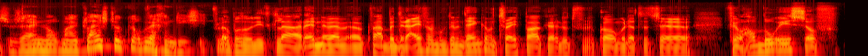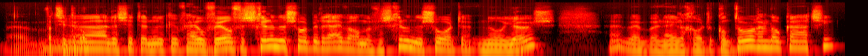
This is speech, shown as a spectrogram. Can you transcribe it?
Dus we zijn nog maar een klein stukje op weg in die zin. Voorlopig nog niet klaar. En uh, qua bedrijven moet ik dan denken? Want Tradepark uh, doet voorkomen dat het uh, veel handel is. Of wat zit erop? Ja, er zitten natuurlijk heel veel verschillende soorten bedrijven. Allemaal verschillende soorten milieus. we hebben een hele grote kantorenlocatie.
